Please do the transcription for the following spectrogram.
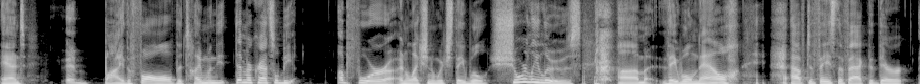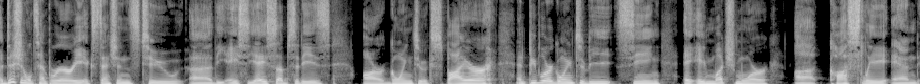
and uh, by the fall, the time when the Democrats will be up for an election in which they will surely lose, um, they will now have to face the fact that their additional temporary extensions to uh, the ACA subsidies are going to expire, and people are going to be seeing a, a much more uh, costly and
